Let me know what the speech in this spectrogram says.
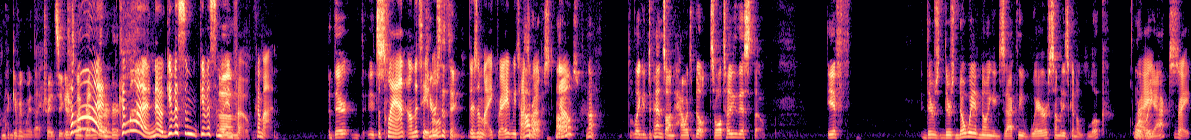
I'm not giving away that trade secret Come it's my bread and on, butter come on. No, give us some give us some Um, info. Come on. there it's the Plant on the table. here's the thing There's a mic, right? We talked not about always not no. always no like it depends on how it's built so i'll tell you this though if there's there's no way of knowing exactly where somebody's going to look or Right, react Right.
